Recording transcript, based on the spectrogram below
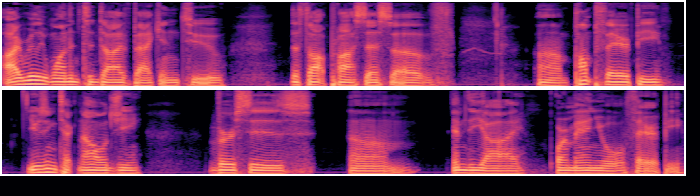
I really wanted to dive back into the thought process of um, pump therapy using technology versus um, MDI or manual therapy.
